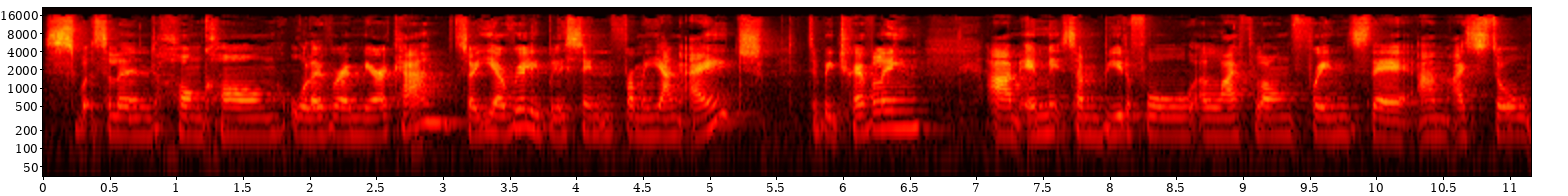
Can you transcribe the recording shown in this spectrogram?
switzerland hong kong all over america. So yeah really blessing from a young age to be traveling um, and met some beautiful uh, lifelong friends that um, i still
